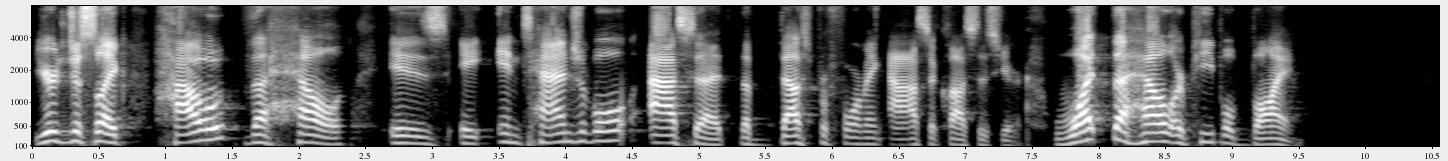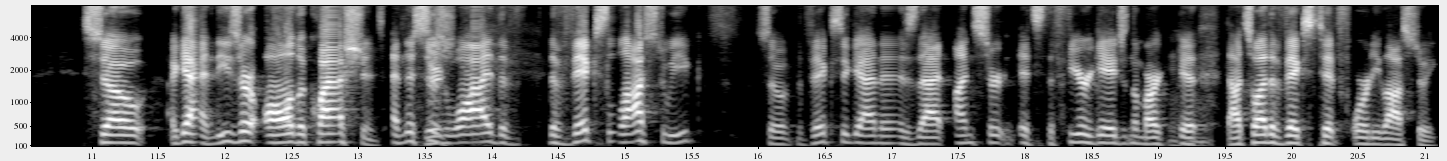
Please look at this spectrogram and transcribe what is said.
you're just like, how the hell is a intangible asset the best performing asset class this year? What the hell are people buying? So again, these are all the questions, and this There's- is why the the VIX last week. So the VIX again is that uncertain. It's the fear gauge in the market. Mhm. That's why the VIX hit 40 last week.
